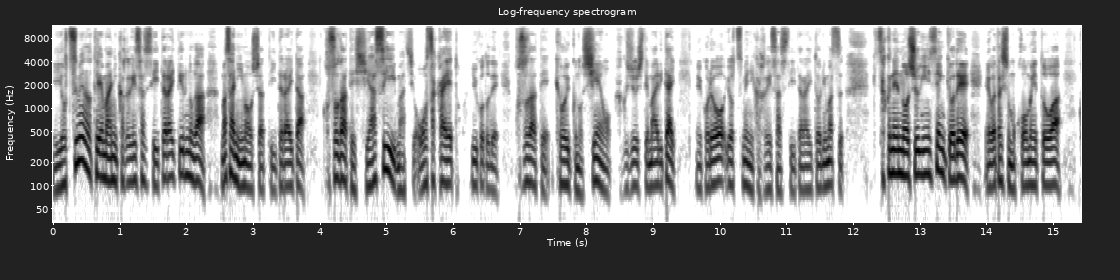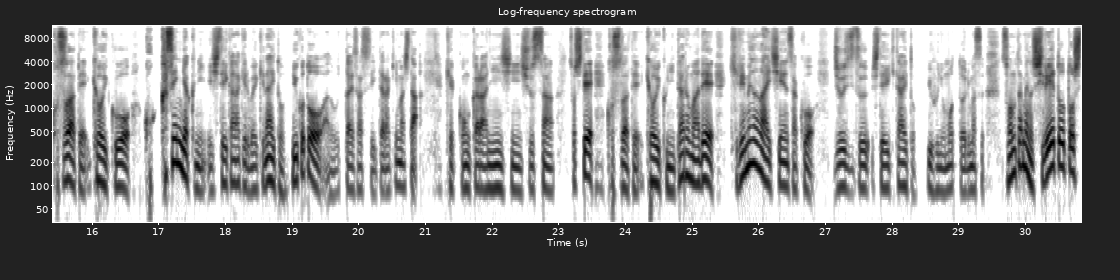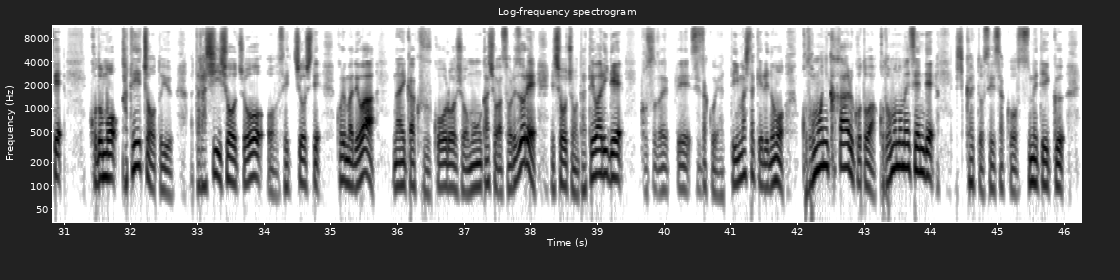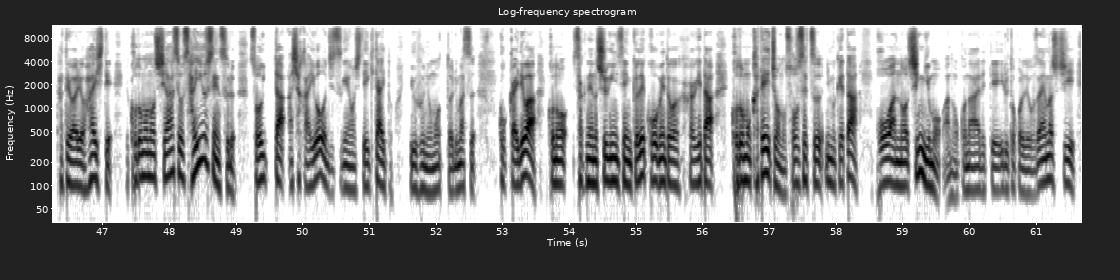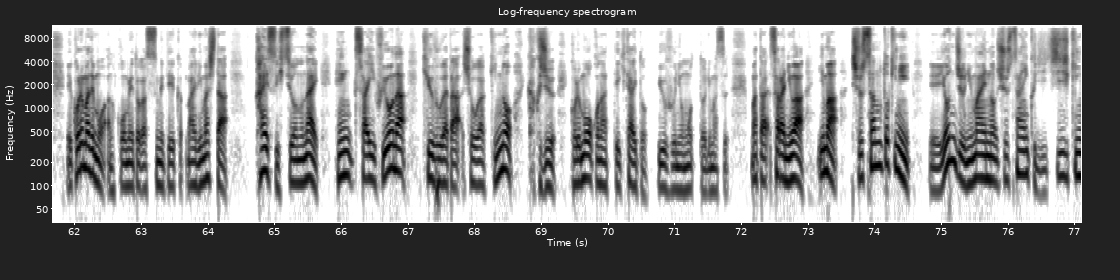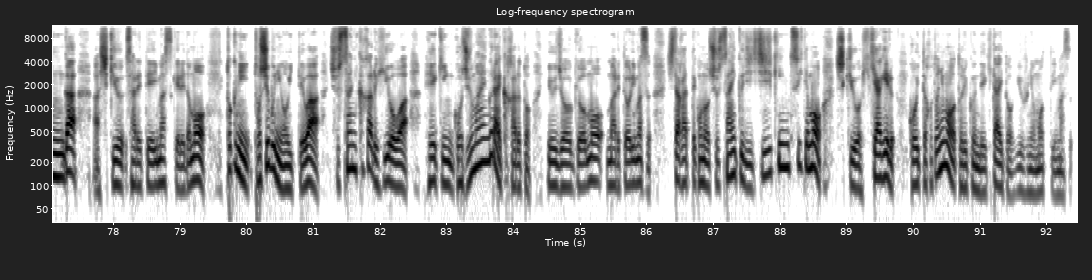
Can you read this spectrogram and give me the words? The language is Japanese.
20224つ目のテーマに掲げさせていただいているのがまさに今おっしゃっていただいた子育てしやすい街大阪へということで子育て教育の支援を拡充してまいりたい。これを4つ目に掲げさせていただいております。昨年の衆議院選挙で私ども公明党は子育て教育を国家戦略にしていかなければいけない。とということをあの訴えさせていただきました。結婚から妊娠出産そして子育て教育に至るまで切れ目のない支援策を充実していきたいというふうに思っております。そのための司令塔として子ども家庭庁という新しい省庁を設置をしてこれまでは内閣府厚労省文科省がそれぞれ省庁の縦割りで子育て施策をやっていましたけれども子どもに関わることは子どもの目線でしっかりと政策を進めていく縦割りを排して子どもの幸せを最優先するそういった社会を実現をしていきたいというふうに思っております。国会ではこの昨年の衆議院選挙で公明党が掲げた子ども家庭庁の創設に向けた法案の審議もあの行われているところでございますしこれまでもあの公明党が進めてまいりました。返す必要のない返済不要な給付型奨学金の拡充これも行っていきたいというふうに思っております。またさらには今出産の時に42万円の出産育児一時金が支給されてていますけれども特に都市部においては出産にかかる費用は平均50万円ぐらいかかるという状況も生まれております。したがってこの出産育児一時金についても支給を引き上げるこういったことにも取り組んでいきたいというふうに思っています。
